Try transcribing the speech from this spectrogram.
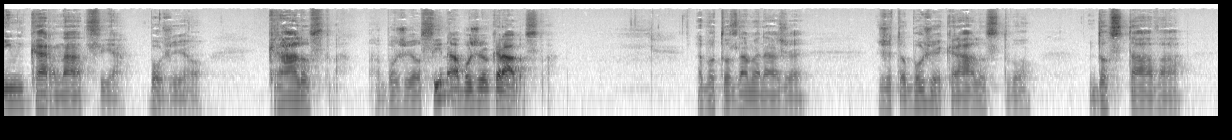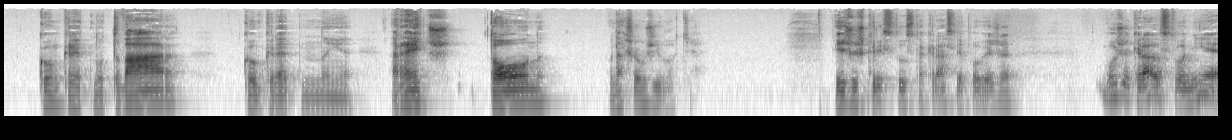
inkarnácia Božieho kráľovstva, Božieho syna a Božieho kráľovstva. Lebo to znamená, že, že to Božie kráľovstvo dostáva konkrétnu tvár, konkrétny reč, tón v našom živote. Ježiš Kristus tak krásne povie, že Bože kráľovstvo nie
